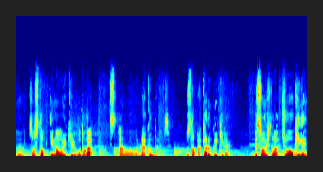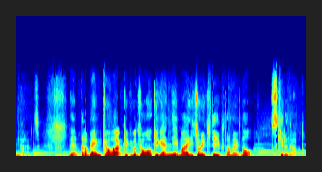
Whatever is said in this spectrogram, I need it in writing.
うん、そうすると今を生きることがあの楽になるんですよ。そうすると明るく生きられる。でそういう人は上機嫌になれるんですよ、ね、だから勉強は結局上機嫌に毎日を生きていくためのスキルであると。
